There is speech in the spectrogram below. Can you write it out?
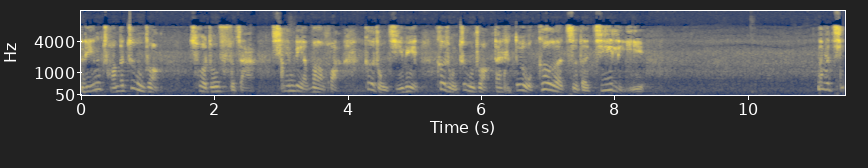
临床的症状错综复杂、千变万化，各种疾病、各种症状，但是都有各自的机理。那么机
